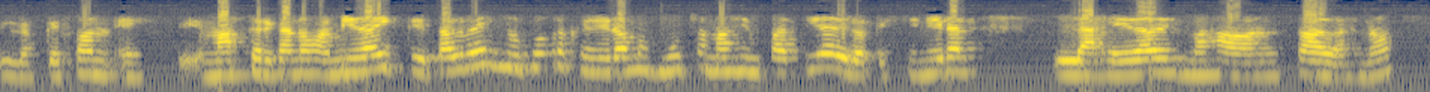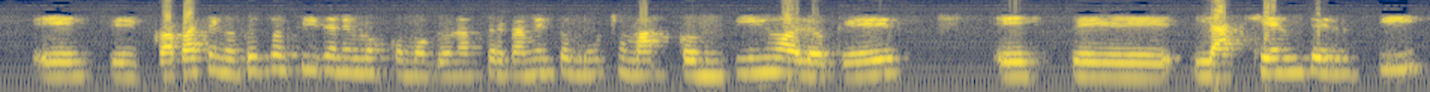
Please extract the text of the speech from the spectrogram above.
los que son este, más cercanos a mi edad y que tal vez nosotros generamos mucha más empatía de lo que generan las edades más avanzadas, ¿no? Este, capaz que nosotros sí tenemos como que un acercamiento mucho más continuo a lo que es este, la gente en sí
